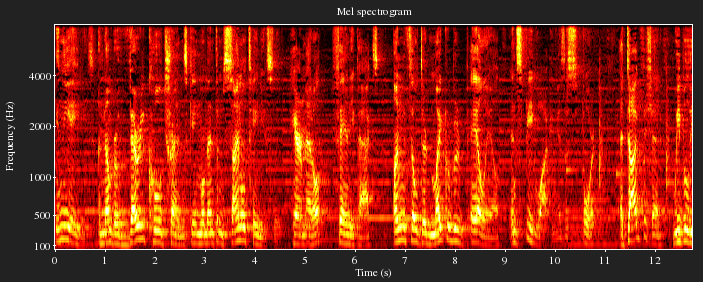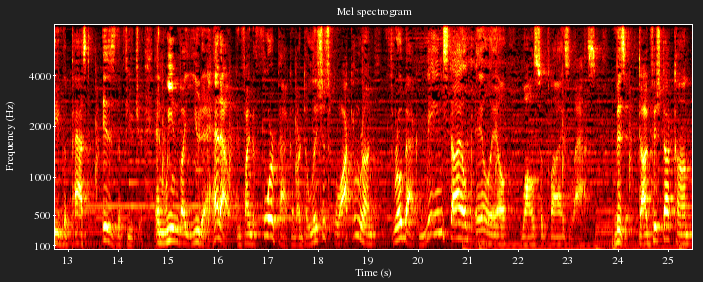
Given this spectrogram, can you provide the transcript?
In the 80s, a number of very cool trends gained momentum simultaneously hair metal, fanny packs, unfiltered microbrewed pale ale, and speed walking as a sport. At Dogfish Head, we believe the past is the future, and we invite you to head out and find a four pack of our delicious Walking Run throwback Maine style pale ale while supplies last. Visit dogfish.com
